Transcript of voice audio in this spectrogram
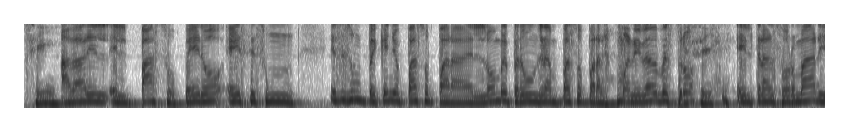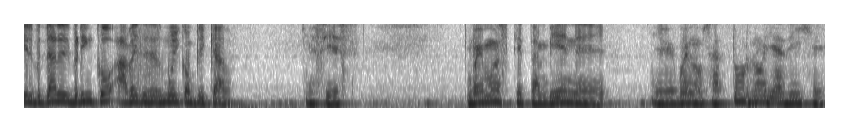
Sí. A dar el, el, paso, pero ese es un ese es un pequeño paso para el hombre, pero un gran paso para la humanidad nuestro. Sí. El transformar y el dar el brinco a veces es muy complicado. Así es. Vemos que también, eh, eh, bueno, Saturno, ya dije,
